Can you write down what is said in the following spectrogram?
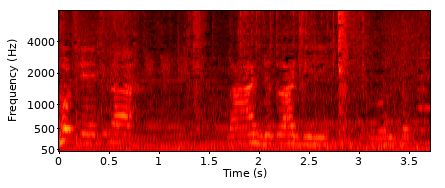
Oke kita lanjut lagi untuk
